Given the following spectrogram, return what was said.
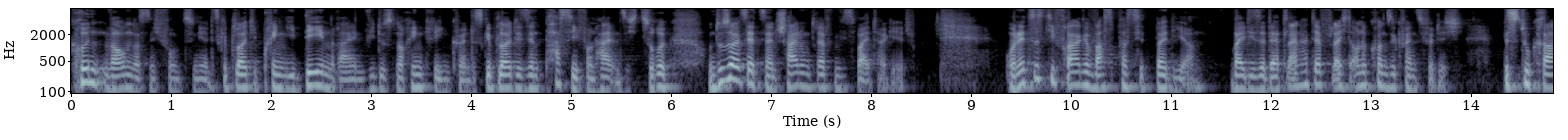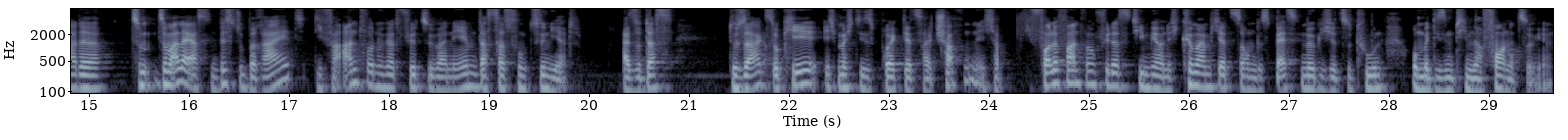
Gründen, warum das nicht funktioniert. Es gibt Leute, die bringen Ideen rein, wie du es noch hinkriegen könntest. Es gibt Leute, die sind passiv und halten sich zurück. Und du sollst jetzt eine Entscheidung treffen, wie es weitergeht. Und jetzt ist die Frage, was passiert bei dir? Weil diese Deadline hat ja vielleicht auch eine Konsequenz für dich. Bist du gerade, zum, zum allerersten, bist du bereit, die Verantwortung dafür zu übernehmen, dass das funktioniert? Also, dass du sagst, okay, ich möchte dieses Projekt jetzt halt schaffen, ich habe die volle Verantwortung für das Team hier und ich kümmere mich jetzt darum, das Bestmögliche zu tun, um mit diesem Team nach vorne zu gehen.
